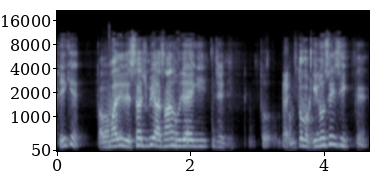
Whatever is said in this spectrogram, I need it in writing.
ठीक है? तो अब हमारी रिसर्च भी आसान हो जाएगी। जी जी। Todo, aquí no se. Este,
